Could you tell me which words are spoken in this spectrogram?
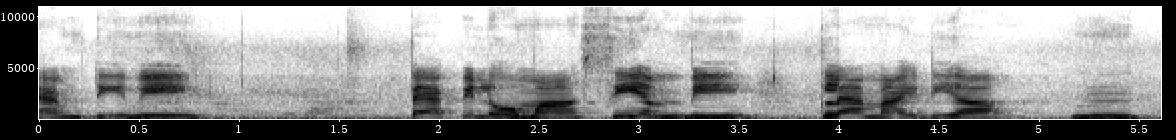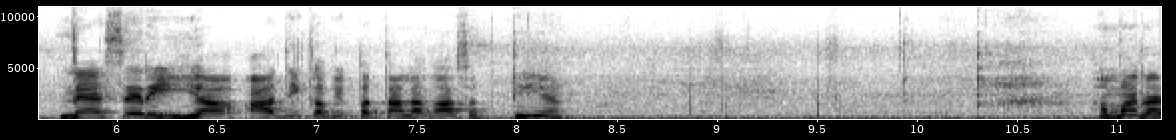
M T V, papilloma, C M V, chlamydia neisseria आदि का भी पता लगा सकती है। हमारा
